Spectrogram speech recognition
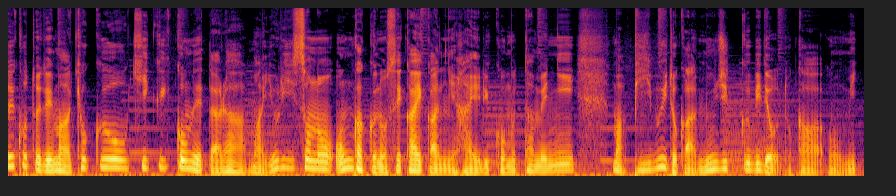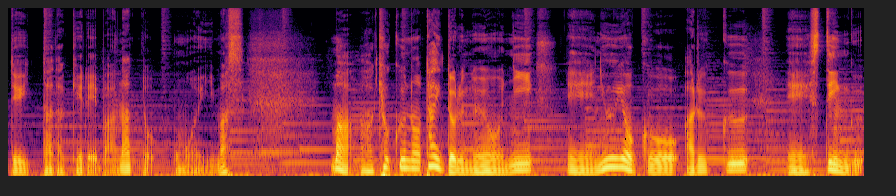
ということで、まあ、曲を聴き込めたら、まあ、よりその音楽の世界観に入り込むために、まあ、PV とかミュージックビデオとかを見ていただければなと思います。まあ、曲のタイトルのように、えー、ニューヨークを歩く、えー、スティング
